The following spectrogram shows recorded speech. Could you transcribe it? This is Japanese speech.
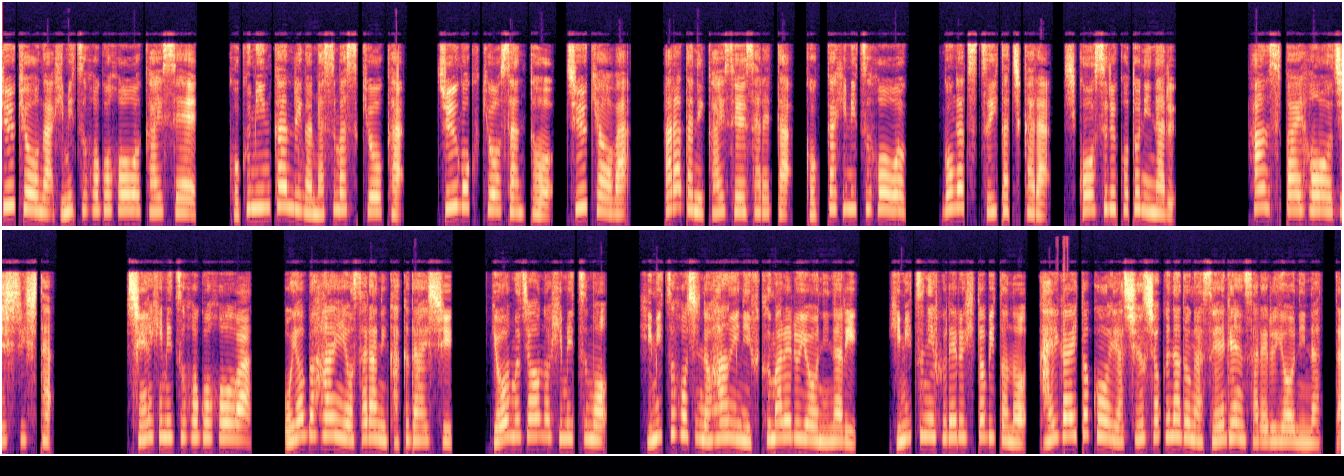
中共が秘密保護法を改正、国民管理がますます強化、中国共産党、中共は、新たに改正された国家秘密法を5月1日から施行することになる。反スパイ法を実施した。新秘密保護法は、及ぶ範囲をさらに拡大し、業務上の秘密も、秘密保持の範囲に含まれるようになり、秘密に触れる人々の海外渡航や就職などが制限されるようになった。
